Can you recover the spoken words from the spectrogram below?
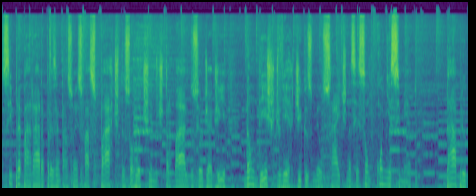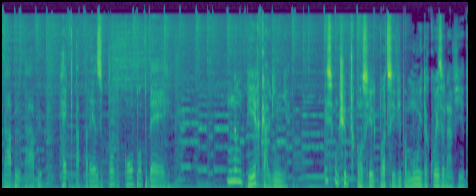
Se preparar apresentações faz parte da sua rotina de trabalho, do seu dia a dia, não deixe de ver dicas no meu site na seção Conhecimento www.rectapreze.com.br. Não perca a linha. Esse é um tipo de conselho que pode servir para muita coisa na vida,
